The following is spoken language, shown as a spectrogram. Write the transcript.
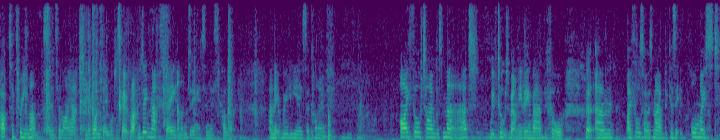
up to three months until I actually one day will just go right. I'm doing that today, and I'm doing it in this colour, and it really is a kind of. I thought I was mad. We've talked about me being mad before, but um, I thought I was mad because it almost,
